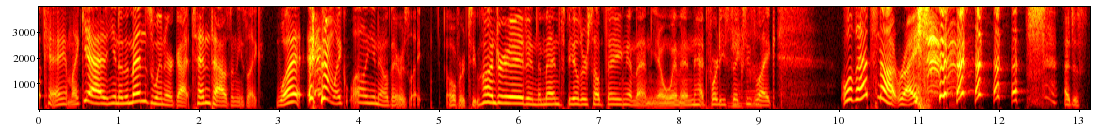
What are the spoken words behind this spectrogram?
Okay, I'm like, yeah, you know, the men's winner got ten thousand. He's like, what? I'm like, well, you know, there was like over two hundred in the men's field or something, and then you know, women had forty six. Yeah. He's like, well, that's not right. I just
